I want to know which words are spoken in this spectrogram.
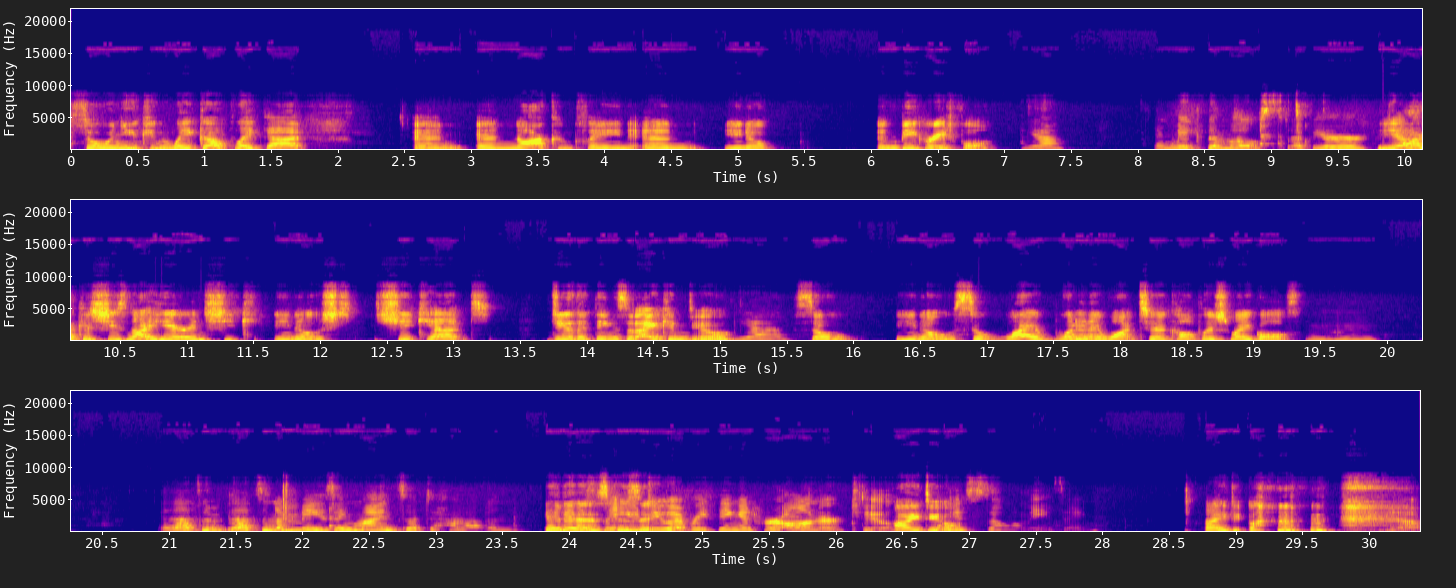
so when you can wake up like that and and not complain and you know and be grateful Yeah. And make the most of your Yeah, because she's not here and she, you know, sh- she can't do the things that I can do. yeah. So, you know, so why wouldn't I want to accomplish my goals? Mm-hmm. And that's a that's an amazing mindset to have, and It is that because you do everything in her honor too. I do. is so amazing. I do. Yeah.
